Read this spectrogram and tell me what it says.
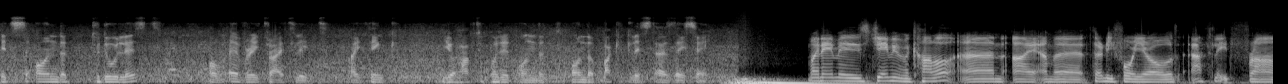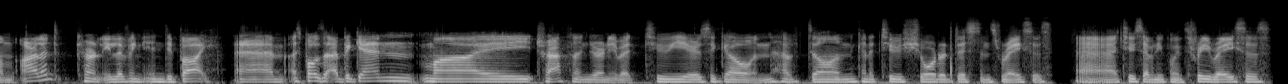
it's on the to-do list of every triathlete. I think you have to put it on the on the bucket list, as they say. My name is Jamie McConnell, and I am a 34 year old athlete from Ireland, currently living in Dubai. Um, I suppose I began my triathlon journey about two years ago and have done kind of two shorter distance races. Uh, two 70.3 races,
